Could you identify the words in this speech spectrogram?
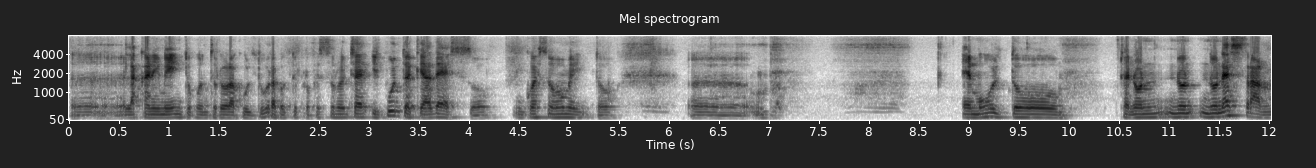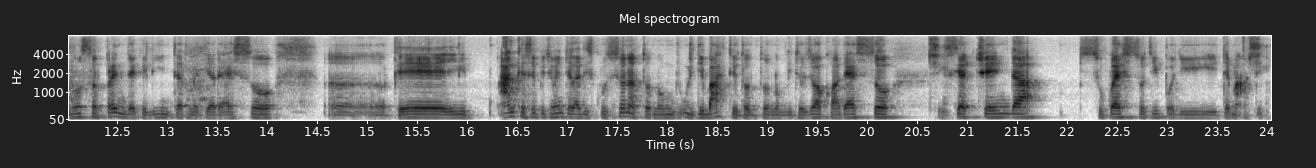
eh, l'accanimento contro la cultura, contro i professori, cioè il punto è che adesso, in questo momento, eh, è molto, cioè non, non- non è strano, non sorprende che l'internet di adesso, eh, che il- anche semplicemente la discussione attorno a un, il dibattito attorno a un videogioco adesso Sì. si accenda su questo tipo di tematiche.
